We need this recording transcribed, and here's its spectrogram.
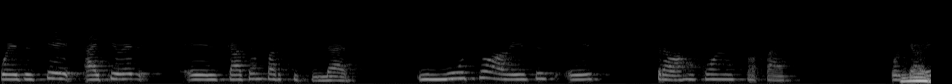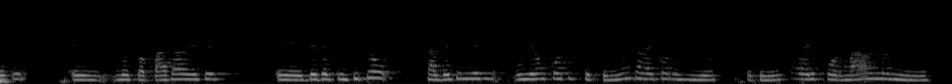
pues es que hay que ver el caso en particular y mucho a veces es trabajo con los papás, porque a mm. Veces los papás a veces eh, desde el principio tal vez hubiesen, hubieron cosas que tenían que haber corregido, que tenían que haber formado en los niños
